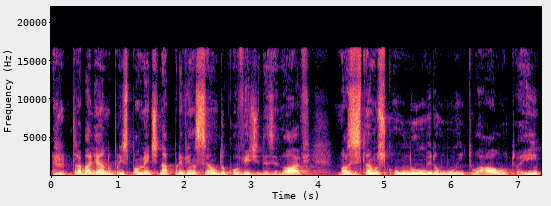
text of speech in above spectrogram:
trabalhando principalmente na prevenção do Covid-19. Nós estamos com um número muito alto aí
